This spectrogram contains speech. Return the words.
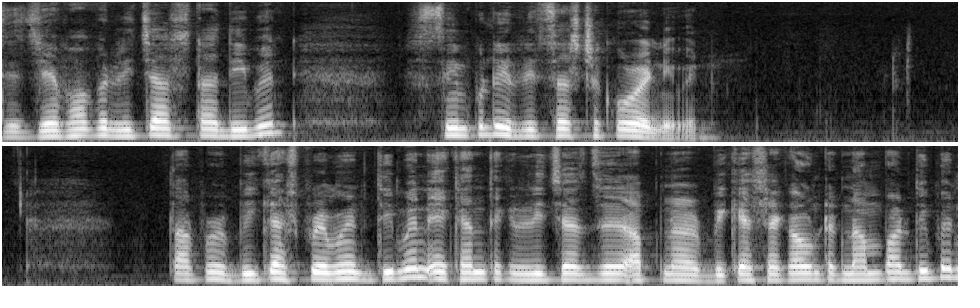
যে যেভাবে রিচার্জটা দিবেন সিম্পলি রিচার্জটা করে নেবেন। তারপর বিকাশ পেমেন্ট দিবেন, এখান থেকে রিচার্জে আপনার বিকাশ অ্যাকাউন্টের নাম্বার দিবেন,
